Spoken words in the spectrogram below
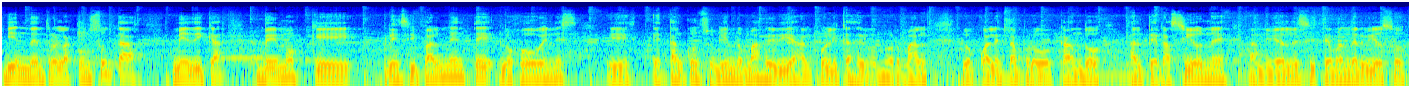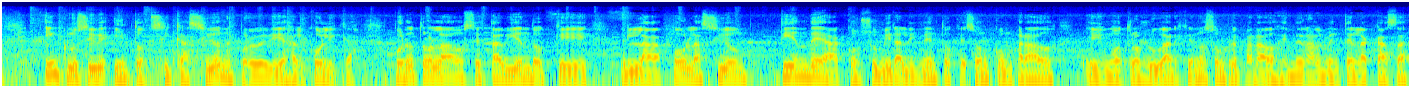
Bien, dentro de la consulta médica vemos que principalmente los jóvenes eh, están consumiendo más bebidas alcohólicas de lo normal, lo cual está provocando alteraciones a nivel del sistema nervioso, inclusive intoxicaciones por bebidas alcohólicas. Por otro lado, se está viendo que la población tiende a consumir alimentos que son comprados en otros lugares, que no son preparados generalmente en la casa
